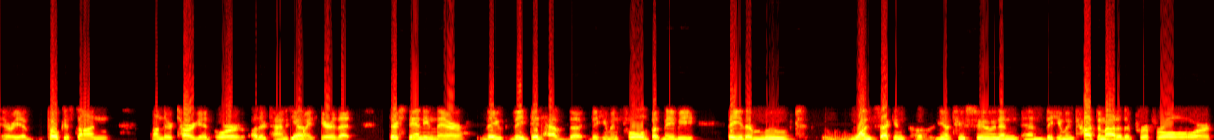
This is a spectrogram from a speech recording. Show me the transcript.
area focused on on their target. Or other times yeah. you might hear that they're standing there. They they did have the the human fooled, but maybe they either moved one second uh, you know too soon and and the human caught them out of the peripheral or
